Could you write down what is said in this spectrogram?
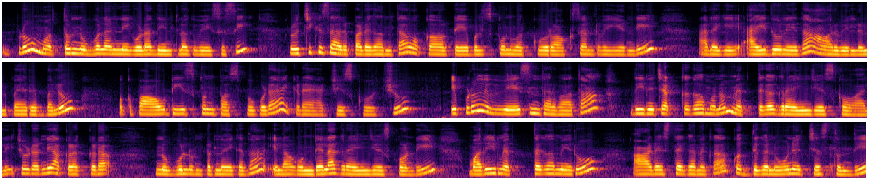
ఇప్పుడు మొత్తం నువ్వులన్నీ కూడా దీంట్లోకి వేసేసి రుచికి సరిపడగంత ఒక టేబుల్ స్పూన్ వరకు రాక్ సాల్ట్ వేయండి. అలాగే ఐదు లేదా ఆరు వెల్లుల్లిపాయ రెబ్బలు ఒక పావు టీ స్పూన్ పసుపు కూడా ఇక్కడ యాడ్ చేసుకోవచ్చు. ఇప్పుడు వేసిన తర్వాత దీన్ని చక్కగా మనం మెత్తగా గ్రైండ్ చేసుకోవాలి. చూడండి అక్కడక్కడ నువ్వులు ఉంటున్నాయి కదా ఇలా ఉండేలా గ్రైండ్ చేసుకోండి. మరీ మెత్తగా మీరు ఆడేస్తే కనుక కొద్దిగా నూనె వచ్చేస్తుంది.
